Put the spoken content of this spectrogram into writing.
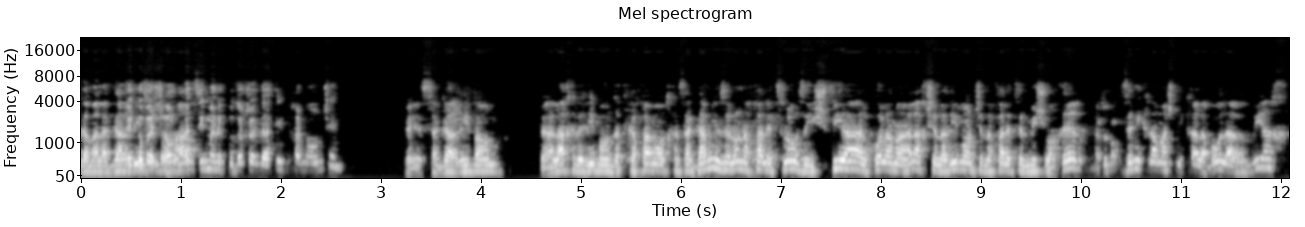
גם על הגרדים, ג'ייקובן ושמר, בראון חצי מהנקודות שלו לדעתי בכלל מהעונשין. וסגר ריבאונד, והלך לריבאונד התקפה מאוד חזק, גם אם זה לא נפל אצלו, זה השפיע על כל המהלך של הריבאונד שנפל אצל מישהו אחר, נכון. זה נקרא מה שנקרא לבוא להרוויח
